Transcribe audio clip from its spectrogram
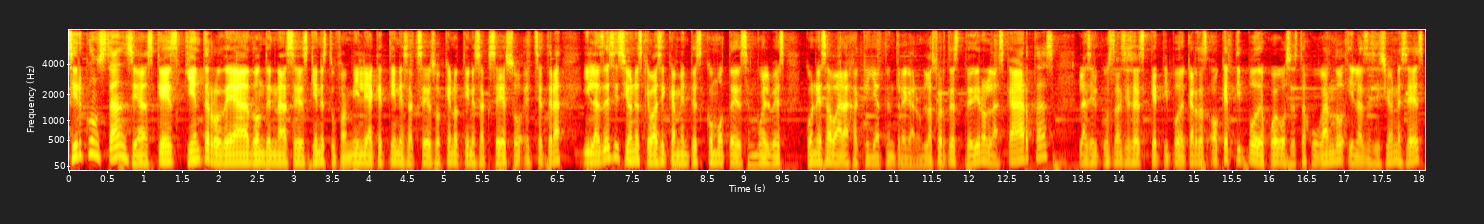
circunstancias, que es quién te rodea, dónde naces, quién es tu familia, qué tienes acceso, a qué no tienes acceso, etc. Y las decisiones, que básicamente es cómo te desenvuelves con esa baraja que ya te entregaron. Las suertes te dieron las cartas, las circunstancias es qué tipo de cartas o qué tipo de juego se está jugando y las decisiones es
